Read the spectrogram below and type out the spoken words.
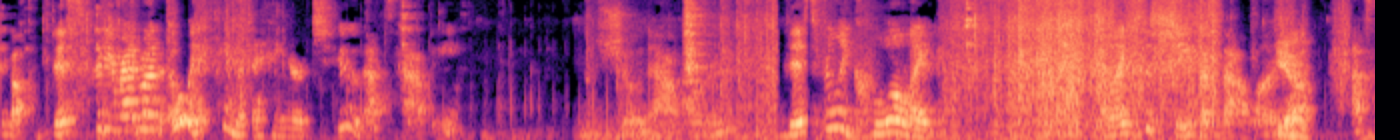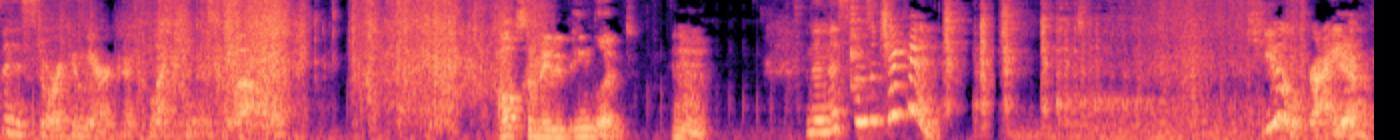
I got this pretty red one. Oh, and it came with a hanger too. That's happy. Show that one. This really cool. Like I like the shape of that one. Yeah. That's the Historic America collection as well. Also made in England. Hmm. And then this one's a chicken. Cute, right? Yeah.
